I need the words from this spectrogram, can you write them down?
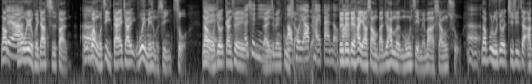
那然后我也回家吃饭。不然我自己待在家，我也没什么事情做，那我就干脆来这边顾小孩。老婆也要排班的话，对对对，他也要上班，就他们母子也没办法相处。嗯，那不如就继续在阿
